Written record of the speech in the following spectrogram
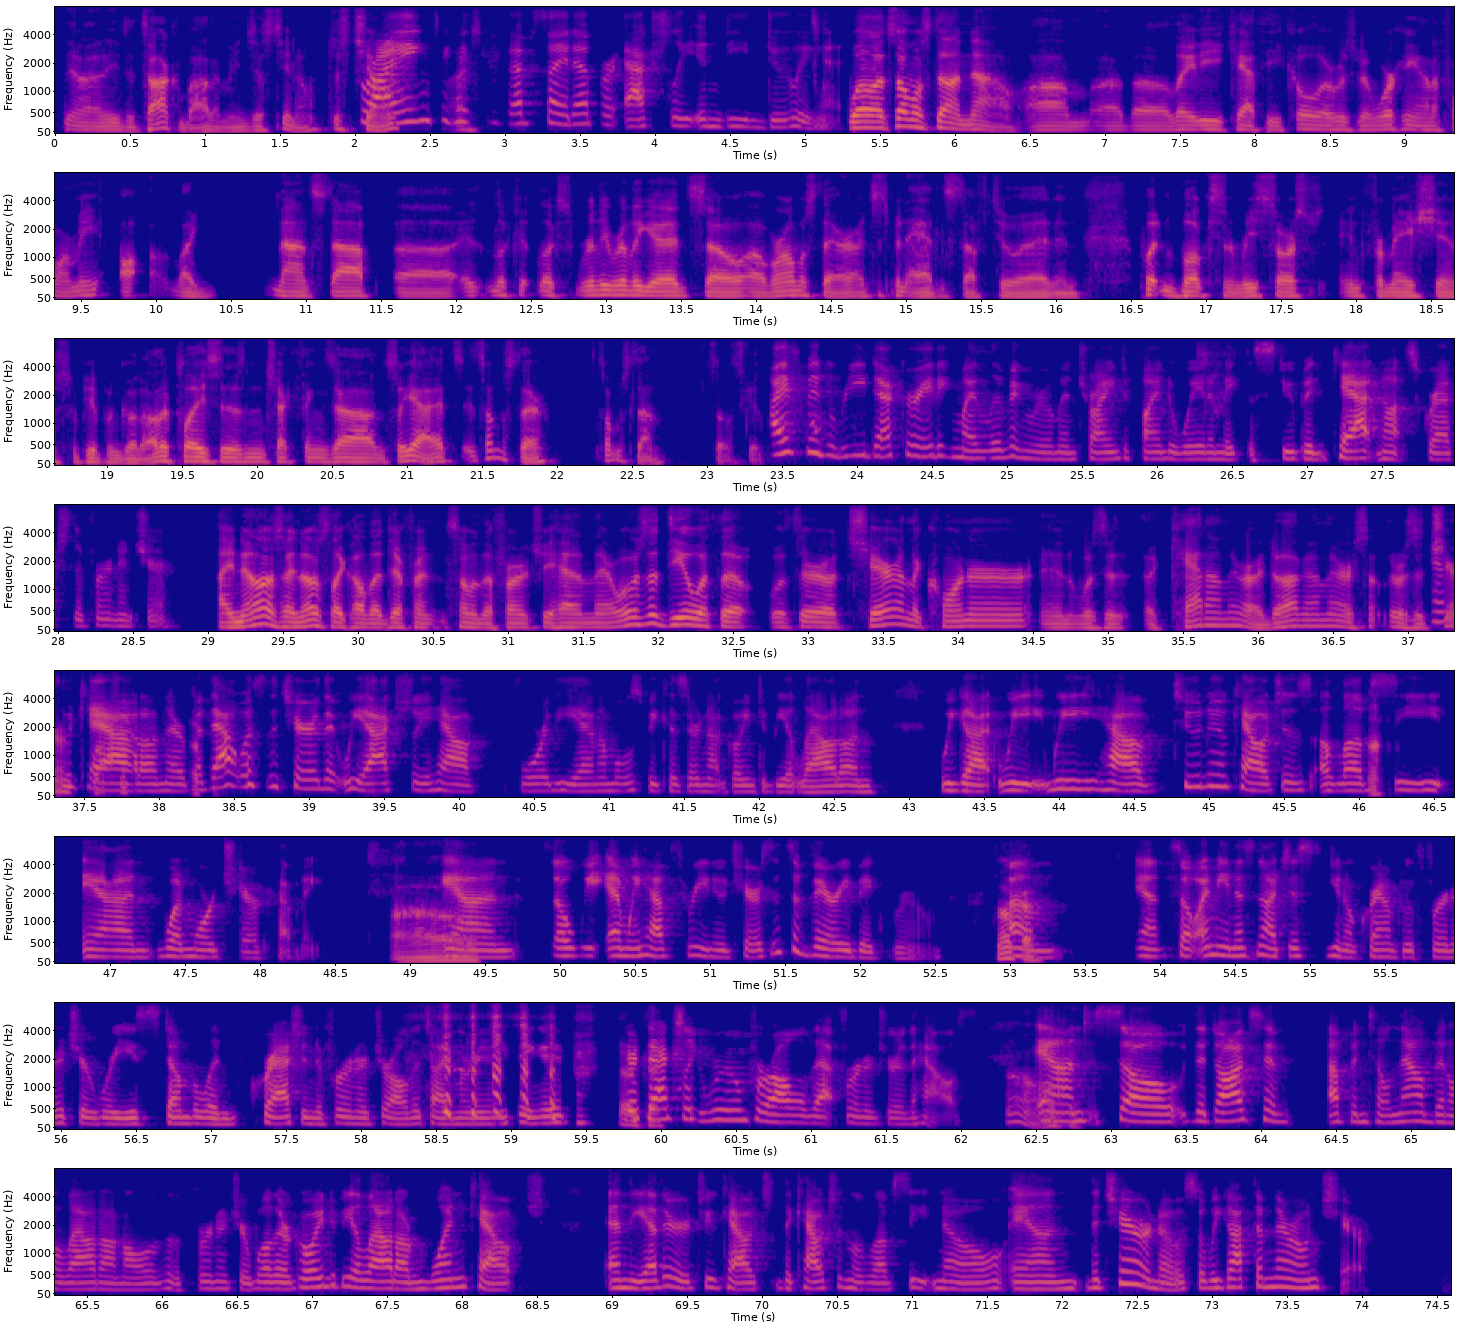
You know, I need to talk about. I mean, just you know, just chilling. Trying to get your website up, or actually indeed doing it? Well, it's almost done now. Um, uh, the lady Kathy Kohler, who's been working on it for me, uh, like nonstop. Uh, it look it looks really really good. So uh, we're almost there. I've just been adding stuff to it and putting books and resource information so people can go to other places and check things out. And so yeah, it's it's almost there. It's almost done. So it's good. I've been redecorating my living room and trying to find a way to make the stupid cat not scratch the furniture. I noticed. I noticed like all the different some of the furniture you had in there. What was the deal with the? Was there a chair in the corner and was it a cat on there or a dog on there or something? There was a chair. There's in a cat on there, but that was the chair that we actually have for the animals because they're not going to be allowed on. We got we we have two new couches, a love Uh. seat, and one more chair coming. Oh, And so we and we have three new chairs. It's a very big room. okay. Um, and so, I mean, it's not just you know crammed with furniture where you stumble and crash into furniture all the time or anything. It, There's actually room for all of that furniture in the house. Oh, okay. And so the dogs have up until now been allowed on all of the furniture. Well, they're going to be allowed on one couch, and the other two couch, the couch and the love seat, no, and the chair, no. So we got them their own chair.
